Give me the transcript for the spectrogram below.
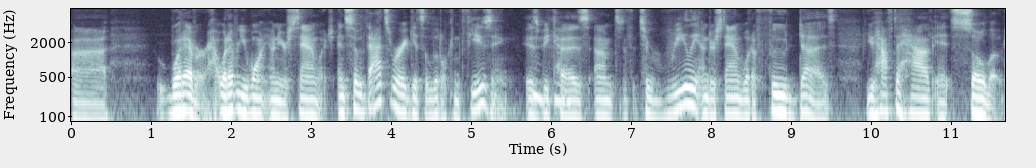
uh, whatever, whatever you want on your sandwich. And so that's where it gets a little confusing, is because um, to, to really understand what a food does, you have to have it soloed.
